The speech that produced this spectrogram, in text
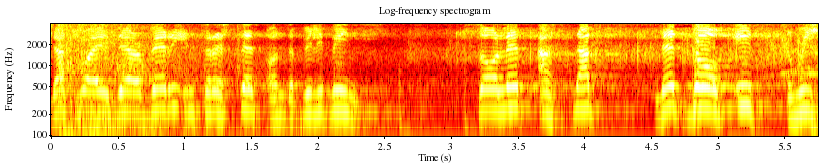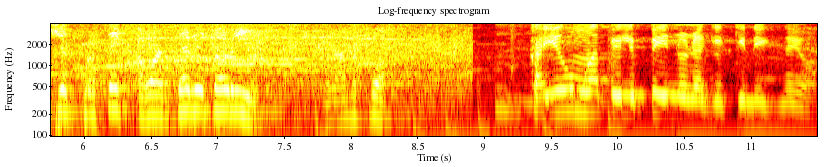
That's why they are very interested on the Philippines. So let us not let go of it. We should protect our territory. Salamat po. Kayong mga Pilipino nakikinig ngayon,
